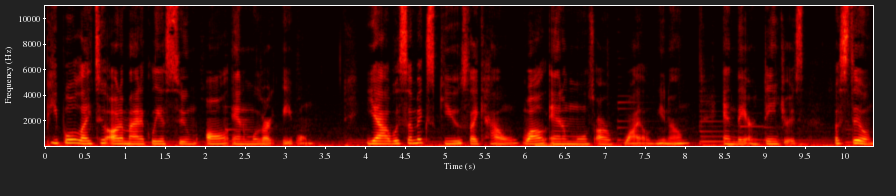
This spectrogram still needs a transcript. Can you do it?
people like to automatically assume all animals are evil. Yeah, with some excuse like how wild animals are wild, you know, and they are dangerous. But still,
